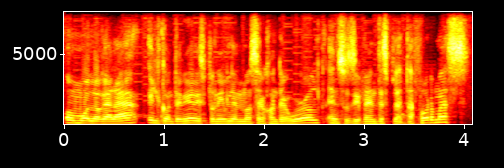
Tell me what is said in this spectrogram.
homologará el contenido disponible en Monster Hunter World en sus diferentes plataformas.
